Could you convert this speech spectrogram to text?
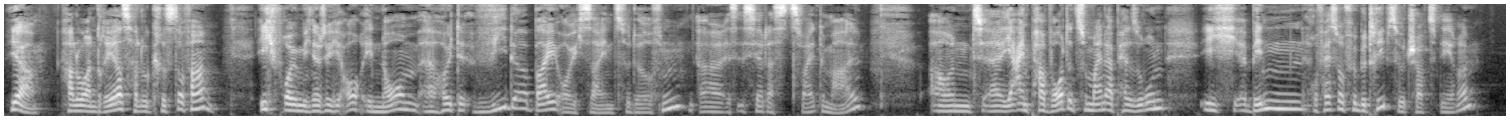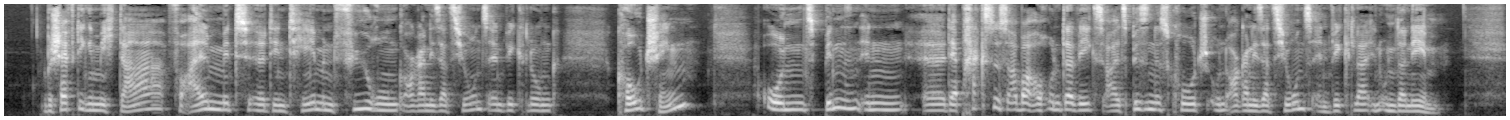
Ja, hallo Andreas, hallo Christopher. Ich freue mich natürlich auch enorm, äh, heute wieder bei euch sein zu dürfen. Äh, es ist ja das zweite Mal. Und äh, ja, ein paar Worte zu meiner Person. Ich bin Professor für Betriebswirtschaftslehre, beschäftige mich da vor allem mit äh, den Themen Führung, Organisationsentwicklung, Coaching und bin in äh, der Praxis aber auch unterwegs als Business Coach und Organisationsentwickler in Unternehmen.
